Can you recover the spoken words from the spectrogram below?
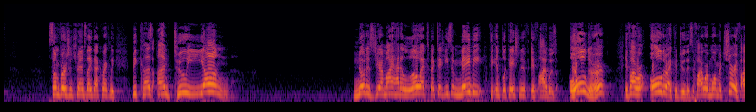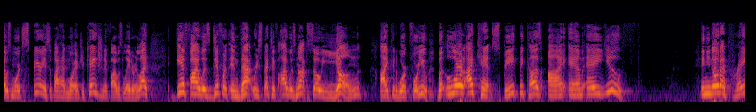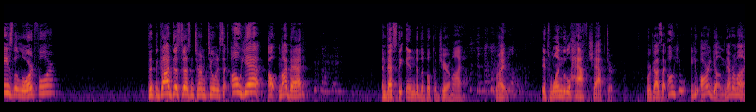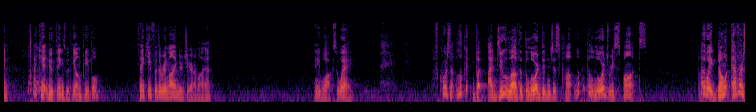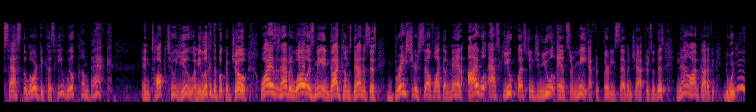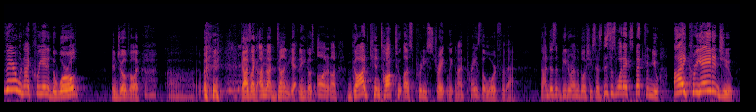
Some versions translate that correctly. Because I'm too young. Notice Jeremiah had a low expectation. He said maybe the implication if, if I was older, if I were older, I could do this. If I were more mature, if I was more experienced, if I had more education, if I was later in life, if I was different in that respect, if I was not so young, I could work for you. But Lord, I can't speak because I am a youth. And you know what I praise the Lord for? That the God just doesn't turn to him and say, oh yeah, oh, my bad. And that's the end of the book of Jeremiah, right? It's one little half chapter where God's like, oh, you, you are young. Never mind. I can't do things with young people. Thank you for the reminder, Jeremiah. And he walks away. Of course not. Look at, but I do love that the Lord didn't just come. Look at the Lord's response. By the way, don't ever sass the Lord because he will come back and talk to you. I mean, look at the book of Job. Why has this happened? Woe is me. And God comes down and says, Brace yourself like a man. I will ask you questions and you will answer me after 37 chapters of this. Now I've got to. Were you there when I created the world? And Job's all like, uh, God's like, I'm not done yet. And he goes on and on. God can talk to us pretty straightly, and I praise the Lord for that. God doesn't beat around the bush. He says, This is what I expect from you. I created you.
